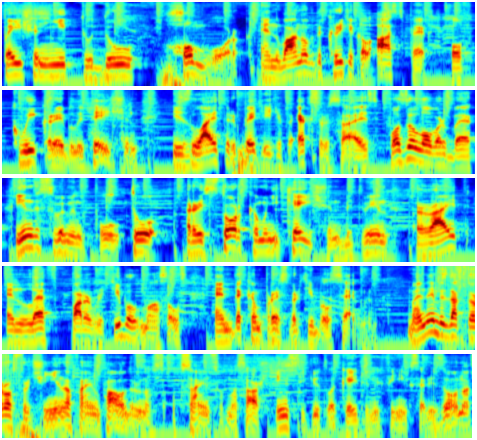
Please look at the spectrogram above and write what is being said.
patients need to do homework. And one of the critical aspects of quick rehabilitation is light repetitive exercise for the lower back in the swimming pool to restore communication between right and left paravertebral muscles and the compressed vertebral segment. My name is Dr. Ross Turchaninov. I am founder of Science of Massage Institute located in Phoenix, Arizona.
